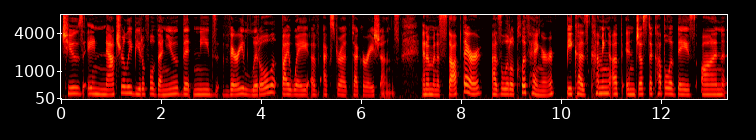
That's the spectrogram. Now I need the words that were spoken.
choose a naturally beautiful venue that needs very little by way of extra decorations. And I'm going to stop there as a little cliffhanger because coming up in just a couple of days on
